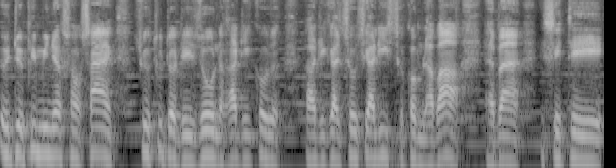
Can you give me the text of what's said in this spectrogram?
depuis 1900 surtout dans des zones radicales socialistes comme là-bas, eh ben, c'était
